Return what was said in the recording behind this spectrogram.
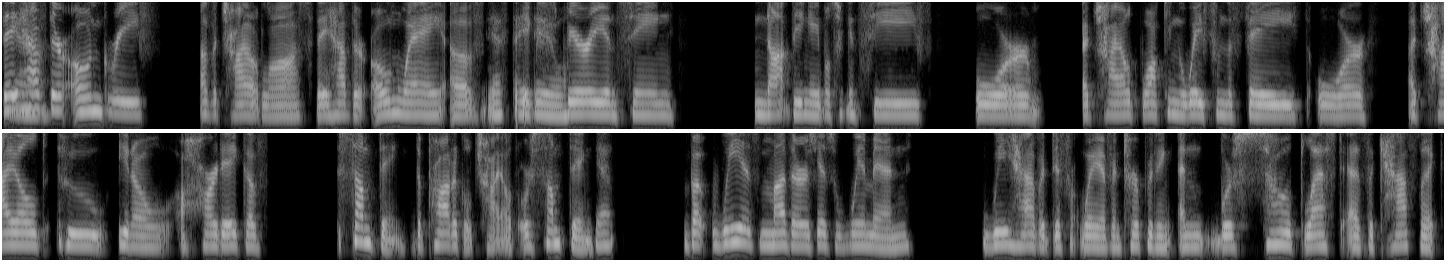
they yeah. have their own grief of a child loss. They have their own way of Yes, they do. experiencing not being able to conceive or a child walking away from the faith or a child who, you know, a heartache of something, the prodigal child or something. Yep. But we as mothers, as women, we have a different way of interpreting. And we're so blessed as a Catholic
